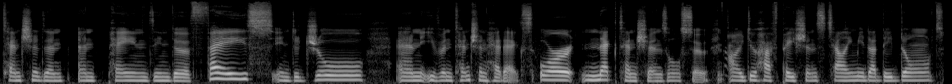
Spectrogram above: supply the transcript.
tension and, and pains in the face, in the jaw, and even tension headaches or neck tensions also. I do have patients telling me that they don't,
